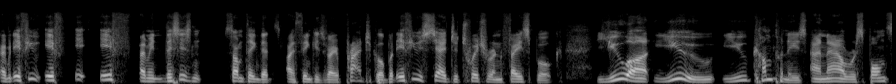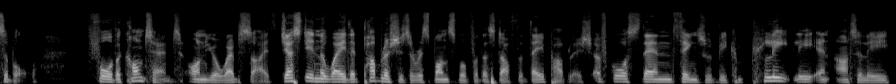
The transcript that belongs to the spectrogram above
I mean, if you if if I mean, this isn't something that I think is very practical, but if you said to Twitter and Facebook, you are you you companies are now responsible for the content on your website, just in the way that publishers are responsible for the stuff that they publish, of course, then things would be completely and utterly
